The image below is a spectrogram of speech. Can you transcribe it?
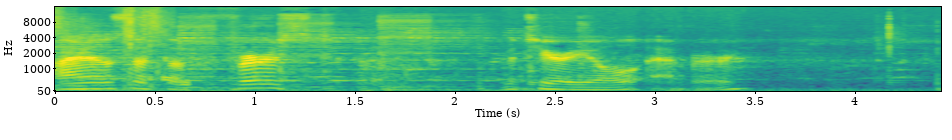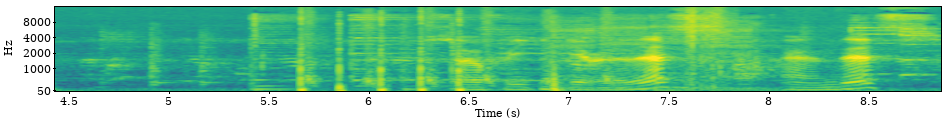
I noticed that the first material ever. So if we can get rid of this, and this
